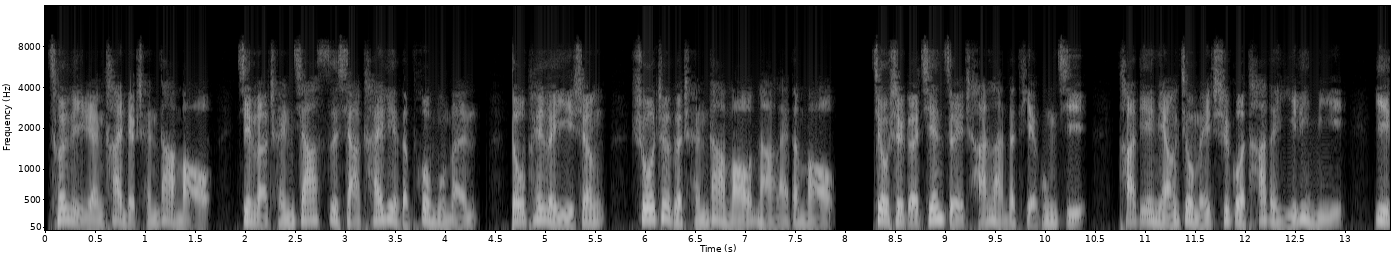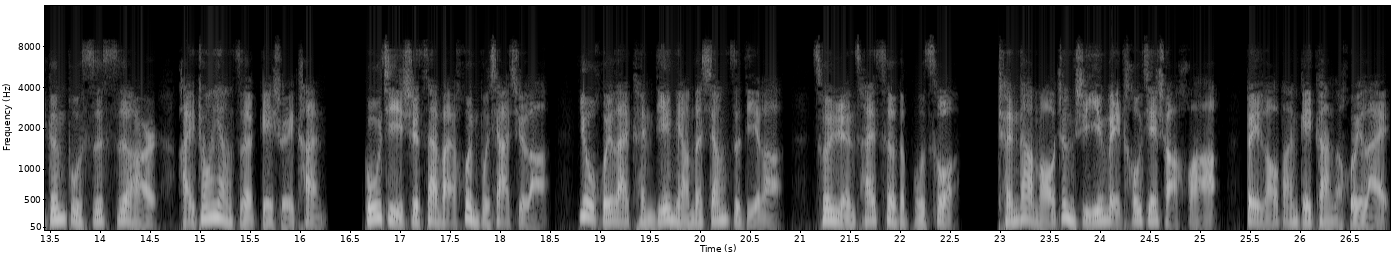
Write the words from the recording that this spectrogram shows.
村里人看着陈大毛进了陈家四下开裂的破木门，都呸了一声，说：“这个陈大毛哪来的毛？就是个尖嘴馋懒的铁公鸡，他爹娘就没吃过他的一粒米，一根不丝丝儿，还装样子给谁看？估计是在外混不下去了，又回来啃爹娘的箱子底了。”村人猜测的不错，陈大毛正是因为偷奸耍滑，被老板给赶了回来，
